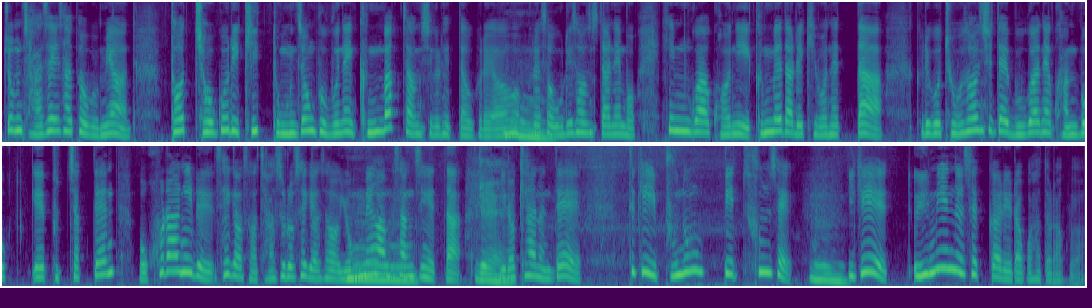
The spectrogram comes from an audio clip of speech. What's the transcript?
좀 자세히 살펴보면 덧 저고리 깃 동정 부분에 금박 장식을 했다고 그래요. 음. 그래서 우리 선수단의 뭐 힘과 권위, 금메달을 기원했다. 그리고 조선시대 무관의 관복에 부착된 뭐 호랑이를 새겨서 자수로 새겨서 용맹함을 음. 상징했다. 예. 이렇게 하는데 특히 이 분홍빛 훈색 음. 이게 의미 있는 색깔이라고 하더라고요.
